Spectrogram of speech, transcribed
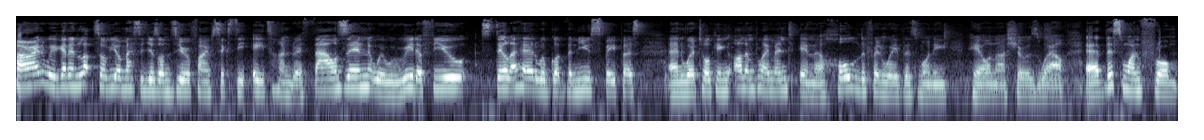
All right, we're getting lots of your messages on 0560 800,000. We will read a few. Still ahead, we've got the newspapers, and we're talking unemployment in a whole different way this morning here on our show as well. Uh, this one from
